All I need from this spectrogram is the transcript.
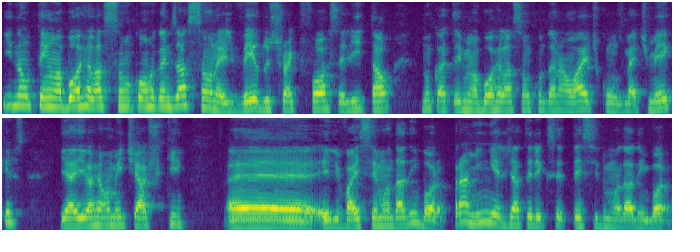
e não tem uma boa relação com a organização, né? Ele veio do Strike Force ali e tal, nunca teve uma boa relação com o Dana White, com os matchmakers, e aí eu realmente acho que é, ele vai ser mandado embora. Para mim, ele já teria que ter sido mandado embora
